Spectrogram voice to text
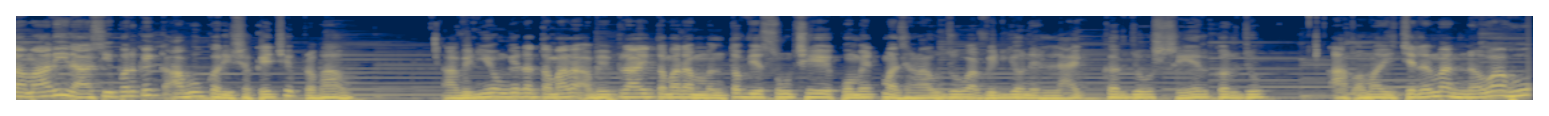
તમારી રાશિ પર કંઈક આવો કરી શકે છે પ્રભાવ. આ વીડિયો અંગેના તમારા અભિપ્રાય, તમારા મંતવ્ય શું છે કોમેન્ટમાં જણાવજો. આ વિડીયોને લાઇક કરજો, શેર કરજો. આપ અમારી ચેનલમાં નવા હો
